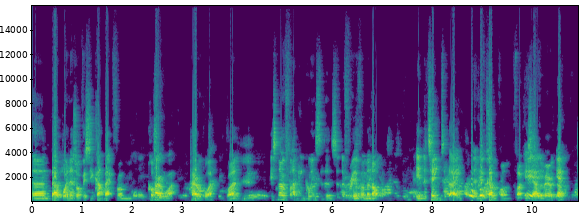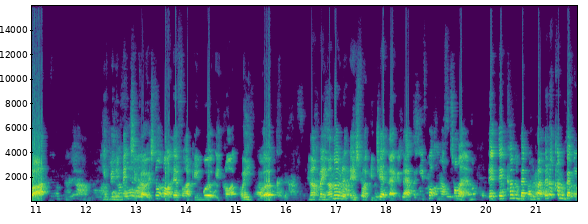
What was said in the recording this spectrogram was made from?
Um, Balbuena's obviously come back from Costa Paraguay. Paraguay, right? Mm-hmm. It's no fucking coincidence that the three of them are not in the team today and they've come from fucking South America. But you've been in Mexico. It's not like they're fucking working like we work. You know what I mean? I know that there's fucking jet lag and that, but you've got enough time. They're, they're coming back on. They're not coming back in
